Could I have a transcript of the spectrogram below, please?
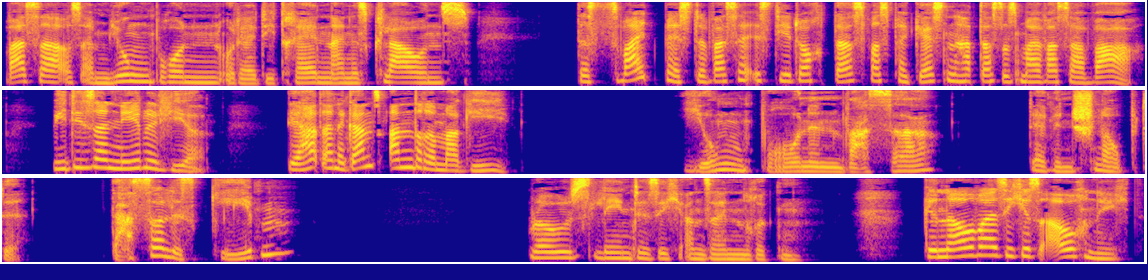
Wasser aus einem Jungbrunnen oder die Tränen eines Clowns. Das zweitbeste Wasser ist jedoch das, was vergessen hat, dass es mal Wasser war, wie dieser Nebel hier. Der hat eine ganz andere Magie. Jungbrunnenwasser? Der Wind schnaubte. Das soll es geben? Rose lehnte sich an seinen Rücken. Genau weiß ich es auch nicht.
